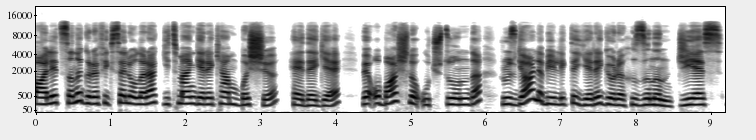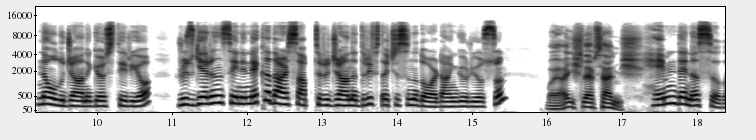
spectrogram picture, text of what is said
Alet sana grafiksel olarak gitmen gereken başı, HDG ve o başla uçtuğunda rüzgarla birlikte yere göre hızının GS ne olacağını gösteriyor. Rüzgarın seni ne kadar saptıracağını drift açısını da oradan görüyorsun. Bayağı işlevselmiş. Hem de nasıl?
